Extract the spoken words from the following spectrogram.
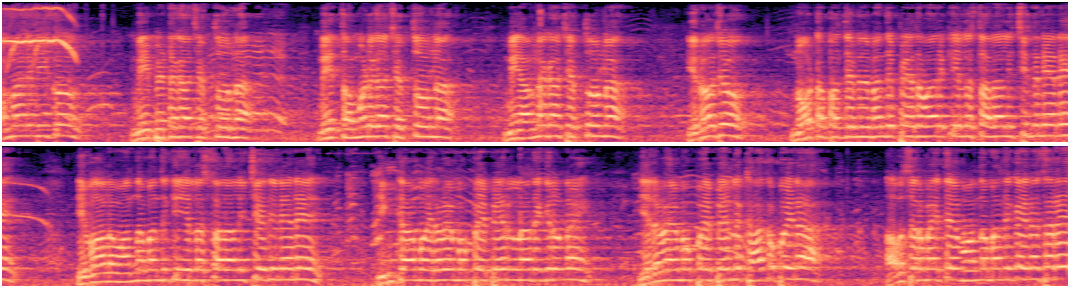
అమ్మాని మీకు మీ బిడ్డగా చెప్తూ ఉన్నా మీ తమ్ముడుగా చెప్తూ ఉన్నా మీ అన్నగా చెప్తూ ఉన్నా ఈరోజు నూట పద్దెనిమిది మంది పేదవారికి ఇళ్ళ స్థలాలు ఇచ్చింది నేనే. ఇవాళ వంద మందికి ఇళ్ళ స్థలాలు ఇచ్చేది నేనే. ఇంకా ఇరవై ముప్పై పేర్లు నా దగ్గర ఉన్నాయి. ఇరవై ముప్పై పేర్లు కాకపోయినా అవసరమైతే వంద మందికైనా సరే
